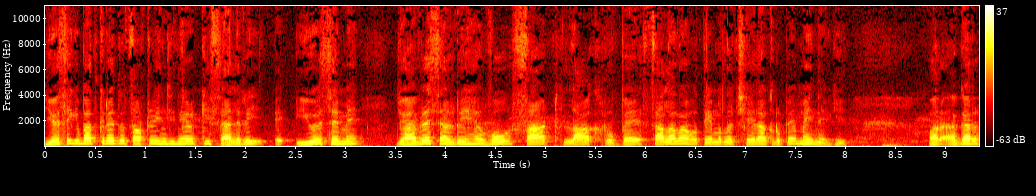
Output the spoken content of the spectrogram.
यूएसए की बात करें तो सॉफ्टवेयर इंजीनियर की सैलरी यूएसए में जो एवरेज सैलरी है वो साठ लाख रुपए सालाना होती है मतलब छः लाख रुपए महीने की। और अगर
